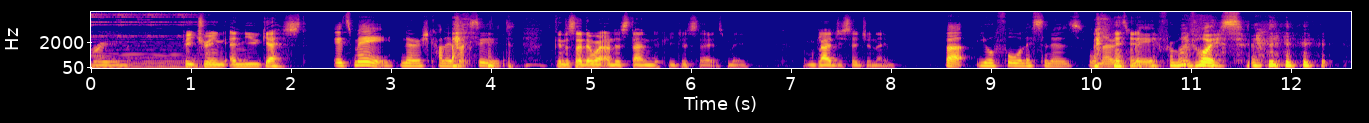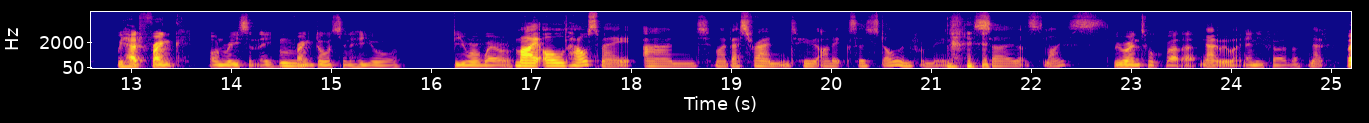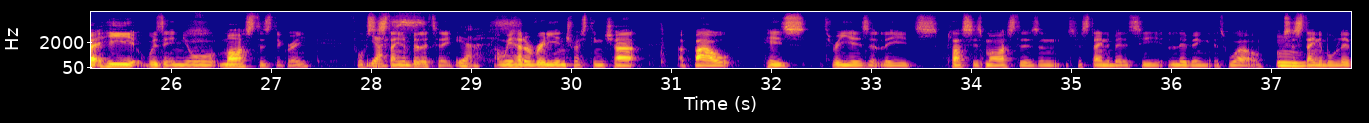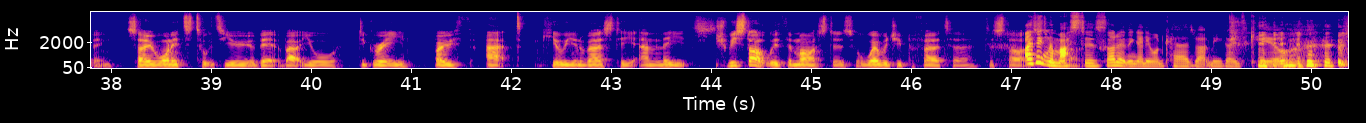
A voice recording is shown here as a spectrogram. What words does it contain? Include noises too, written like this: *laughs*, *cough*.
the room, featuring a new guest. It's me, Nourish Khalid Maksud. *laughs* I was going to say they won't understand if you just say it's me. I'm glad you said your name. but your four listeners will know it's me *laughs* from my voice. *laughs* We had Frank on recently, Mm. Frank Dawson, who you're who you're aware of. my old housemate and my best friend who Alex has stolen from me. so that's nice. We won't talk about that No, we won't. any further. No. But he was in your master's degree for Yes. sustainability. Yes. And we had a really interesting chat about his three years at Leeds, plus his masters and sustainability living as well, Mm. sustainable living. So I wanted to talk to you a bit about your degree, both at Keele University and Leeds. Should we start with the masters, or where would you prefer to, to start? I think the Masters, about? masters. 'cause I don't think anyone cares about me going to *laughs* Keele. *laughs*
